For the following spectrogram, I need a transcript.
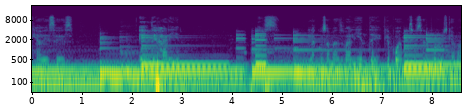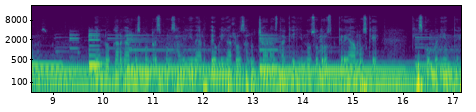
que a veces el dejar ir es la cosa más valiente que podemos hacer por los que amamos. El no cargarlos con responsabilidad de obligarlos a luchar hasta que nosotros creamos que, que es conveniente.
